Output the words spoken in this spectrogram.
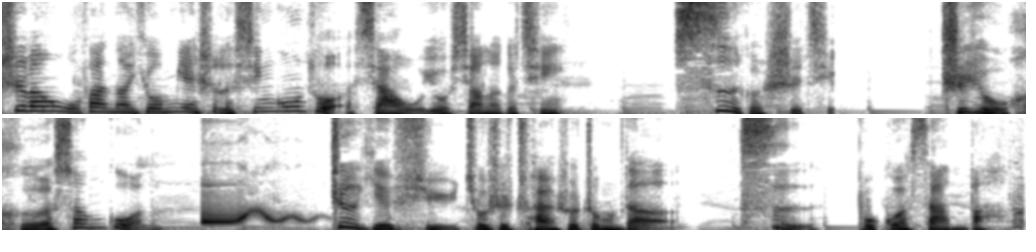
吃完午饭呢又面试了新工作，下午又相了个亲，四个事情。只有核酸过了，这也许就是传说中的四不过三吧。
